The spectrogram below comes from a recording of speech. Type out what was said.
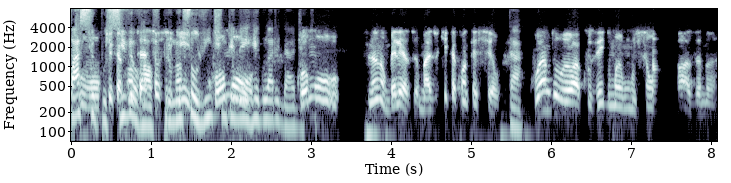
fácil o, o possível, Ralf, para o nosso ouvinte como, entender a irregularidade. Como... Não, não, beleza, mas o que, que aconteceu? Tá. Quando eu acusei de uma omissão rosa no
